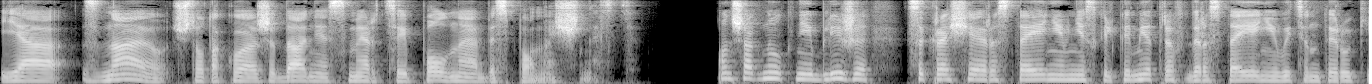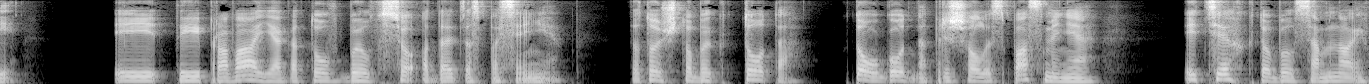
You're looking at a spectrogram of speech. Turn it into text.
Я знаю, что такое ожидание смерти и полная беспомощность. Он шагнул к ней ближе, сокращая расстояние в несколько метров до расстояния вытянутой руки. И ты права, я готов был все отдать за спасение. За то, чтобы кто-то, кто угодно пришел и спас меня, и тех, кто был со мной.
